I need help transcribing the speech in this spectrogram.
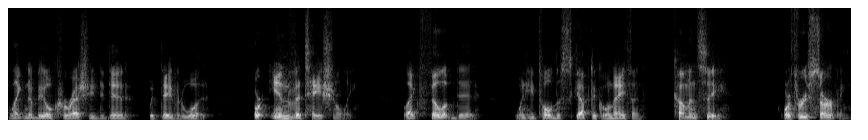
like Nabil Qureshi did with David Wood, or invitationally, like Philip did when he told the skeptical Nathan, Come and see, or through serving,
